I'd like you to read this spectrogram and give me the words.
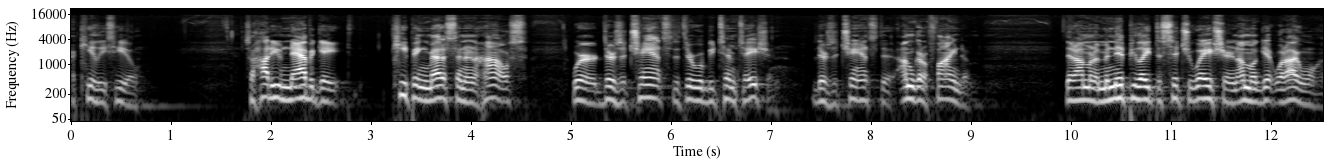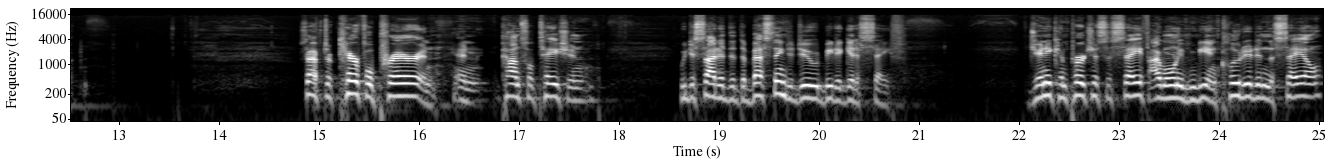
Achilles heel. So, how do you navigate keeping medicine in a house where there's a chance that there will be temptation? There's a chance that I'm going to find them, that I'm going to manipulate the situation and I'm going to get what I want. So, after careful prayer and, and consultation, we decided that the best thing to do would be to get a safe. Jenny can purchase a safe. I won't even be included in the sale.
